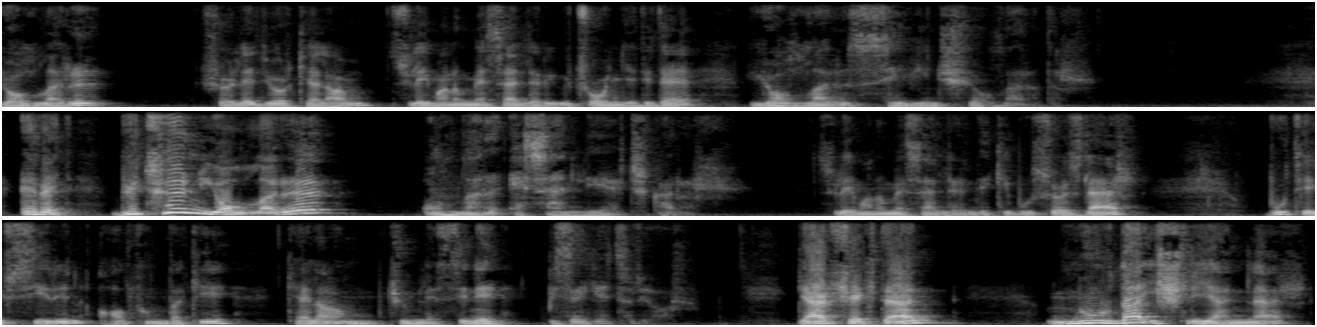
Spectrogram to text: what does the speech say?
yolları, şöyle diyor kelam, Süleyman'ın meselleri 3.17'de, yolları sevinç yollarıdır. Evet, bütün yolları onları esenliğe çıkarır. Süleyman'ın mesellerindeki bu sözler bu tefsirin altındaki kelam cümlesini bize getiriyor. Gerçekten nurda işleyenler,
